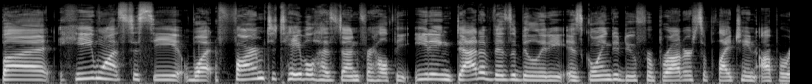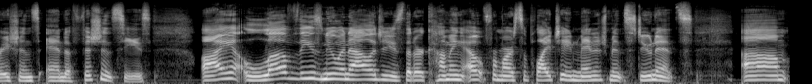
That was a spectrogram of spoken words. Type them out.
but he wants to see what farm to table has done for healthy eating. Data visibility is going to do for broader supply chain operations and efficiencies. I love these new analogies that are coming out from our supply chain management students. Um,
